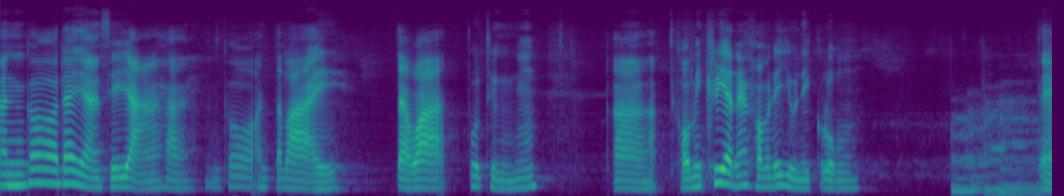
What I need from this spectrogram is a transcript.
มันก็ได้อย่างเสียอย่างอะค่ะมันก็อันตราย แต่ว่าพูดถึงอ่าเขาไม่เครียดนะ เขาไม่ได้อยู่ในกรงแต่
